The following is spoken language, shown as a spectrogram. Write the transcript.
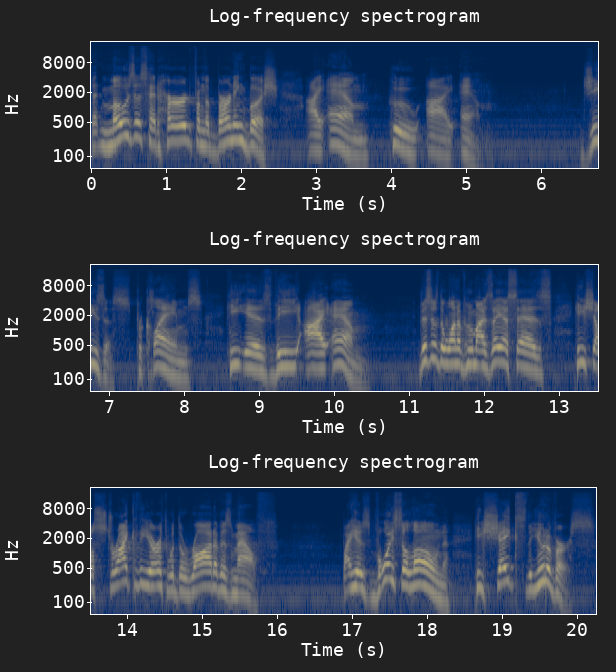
that Moses had heard from the burning bush I am who I am. Jesus proclaims he is the I am. This is the one of whom Isaiah says, He shall strike the earth with the rod of his mouth. By his voice alone, he shakes the universe.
